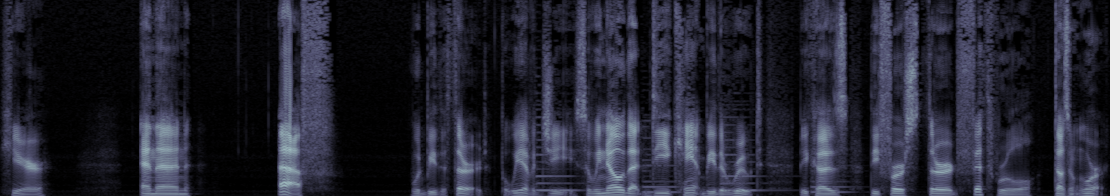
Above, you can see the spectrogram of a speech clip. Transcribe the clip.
here, and then F would be the third, but we have a G. So we know that D can't be the root because the first, third, fifth rule doesn't work.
